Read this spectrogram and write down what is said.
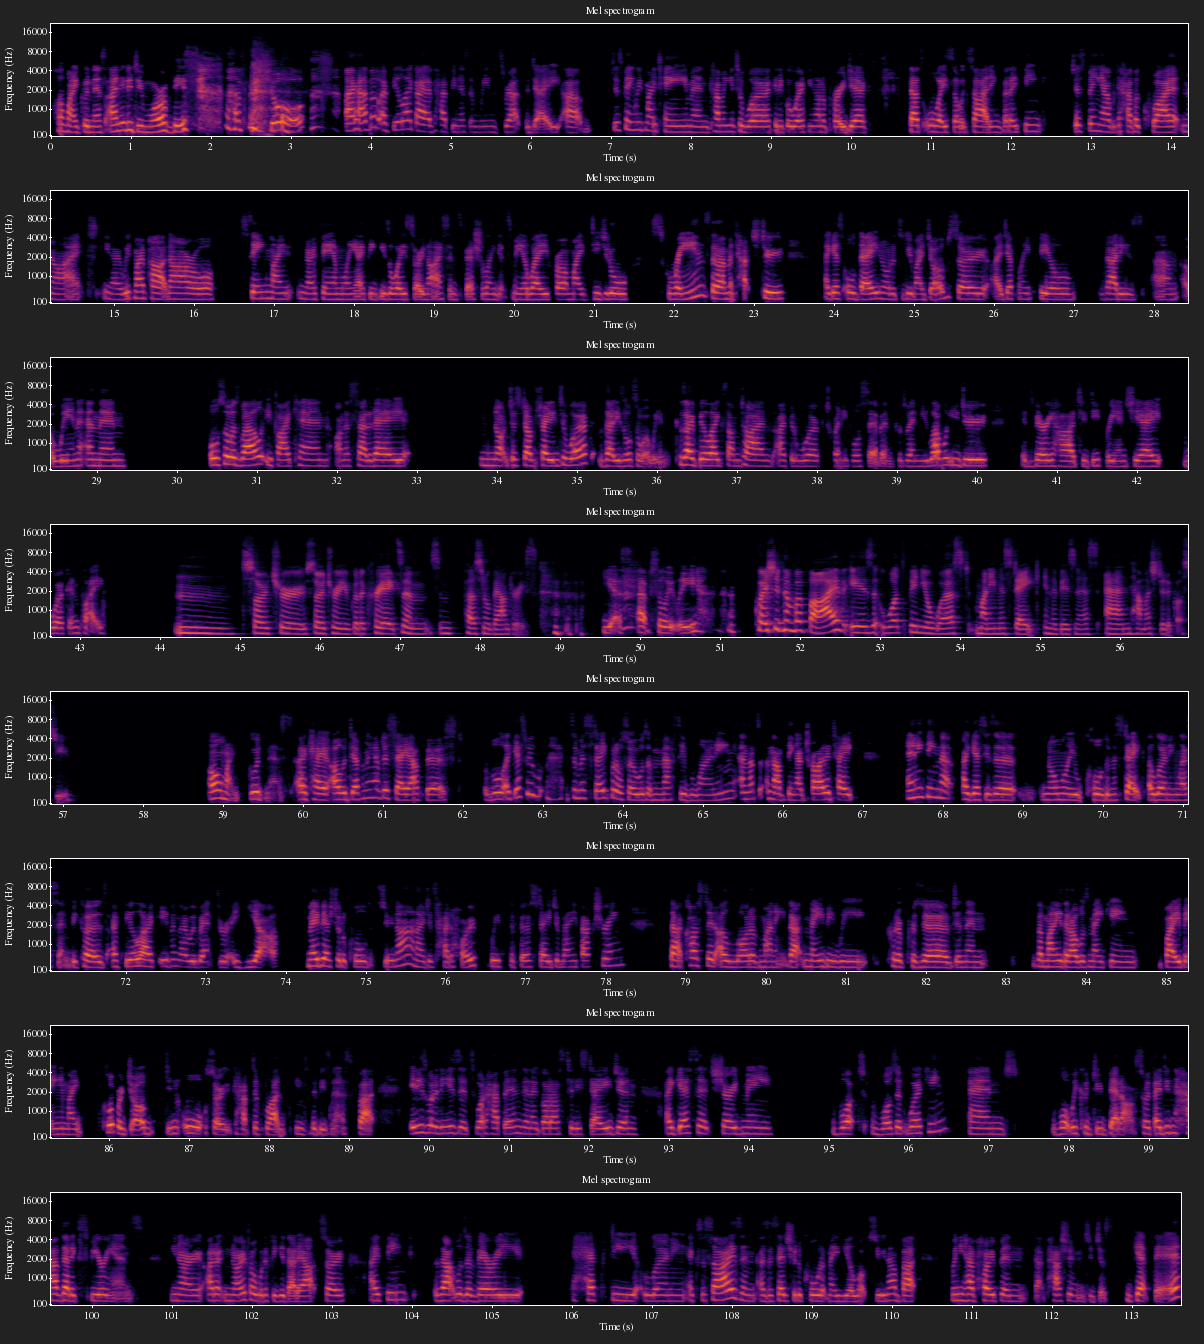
Oh my goodness, I need to do more of this for sure. I have, a, I feel like I have happiness and wins throughout the day. Um, just being with my team and coming into work and if we're working on a project that's always so exciting but i think just being able to have a quiet night you know with my partner or seeing my you know family i think is always so nice and special and gets me away from my digital screens that i'm attached to i guess all day in order to do my job so i definitely feel that is um, a win and then also as well if i can on a saturday not just jump straight into work, that is also a win. Because I feel like sometimes I can work 24 7 because when you love what you do, it's very hard to differentiate work and play. Mm, so true. So true. You've got to create some some personal boundaries. yes, absolutely. Question number five is what's been your worst money mistake in the business and how much did it cost you? Oh my goodness. Okay, I would definitely have to say our first well, I guess we it's a mistake, but also it was a massive learning. And that's another thing. I try to take anything that I guess is a normally called a mistake, a learning lesson, because I feel like even though we went through a year, maybe I should have called it sooner and I just had hope with the first stage of manufacturing. That costed a lot of money that maybe we could have preserved and then the money that I was making by being in my corporate job didn't also have to flood into the business. But it is what it is. It's what happened and it got us to this stage. And I guess it showed me what wasn't working and what we could do better. So if I didn't have that experience, you know, I don't know if I would have figured that out. So I think that was a very hefty learning exercise. And as I said, should have called it maybe a lot sooner. But when you have hope and that passion to just get there,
